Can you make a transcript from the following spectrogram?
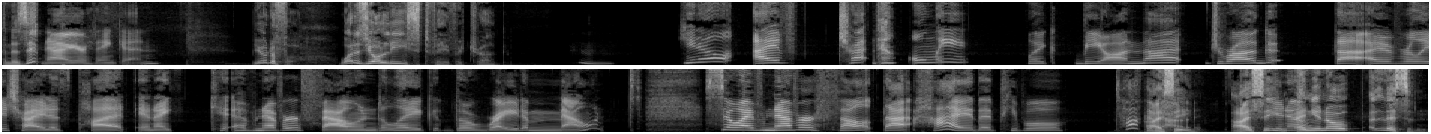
and a zip. Now you're thinking. Beautiful. What is your least favorite drug? Hmm. You know, I've tried the only like beyond that drug that I've really tried is pot, and I have never found like the right amount. So I've never felt that high that people talk about. I see. I see. You know? And you know, listen,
